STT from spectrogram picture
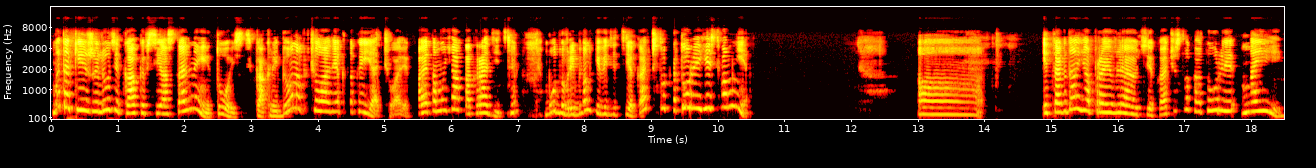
Мы такие же люди, как и все остальные, то есть как ребенок человек, так и я человек. Поэтому я, как родитель, буду в ребенке видеть те качества, которые есть во мне. А, и тогда я проявляю те качества, которые мои.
